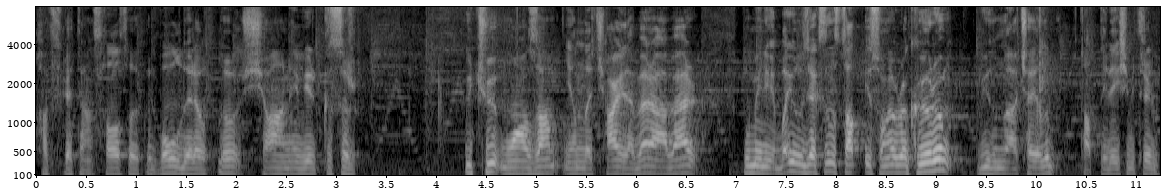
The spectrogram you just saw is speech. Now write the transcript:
hafifleten salatalıklı, bol dereotlu şahane bir kısır. Üçü muazzam. Yanında çayla beraber bu menüye bayılacaksınız. Tatlıyı sona bırakıyorum. Bir yudum daha çay alıp tatlıyla işi bitirelim.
